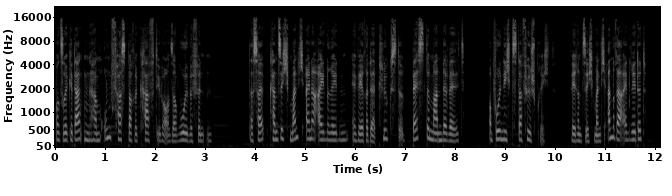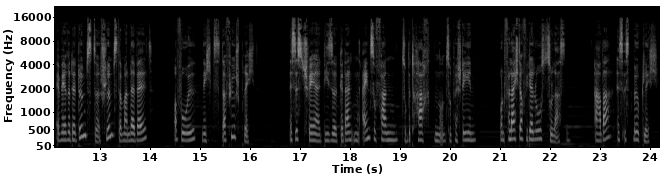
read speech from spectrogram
Unsere Gedanken haben unfassbare Kraft über unser Wohlbefinden. Deshalb kann sich manch einer einreden, er wäre der klügste, beste Mann der Welt, obwohl nichts dafür spricht, während sich manch anderer einredet, er wäre der dümmste, schlimmste Mann der Welt, obwohl nichts dafür spricht. Es ist schwer, diese Gedanken einzufangen, zu betrachten und zu verstehen und vielleicht auch wieder loszulassen. Aber es ist möglich.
